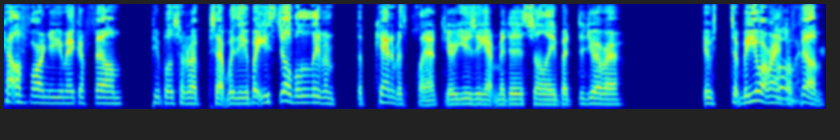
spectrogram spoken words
California, you make a film, people are sort of upset with you, but you still believe in the cannabis plant. You're using it medicinally, but did you ever It was, but you weren't Oh. the film.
